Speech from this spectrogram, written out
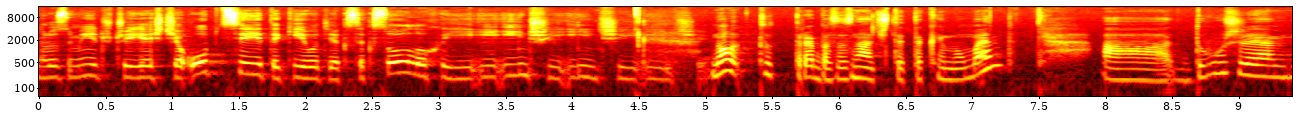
вони розуміють, що є ще опції, такі от як сексолог, і, і інші, і інші, і інші. Ну тут треба зазначити такий момент. А дуже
